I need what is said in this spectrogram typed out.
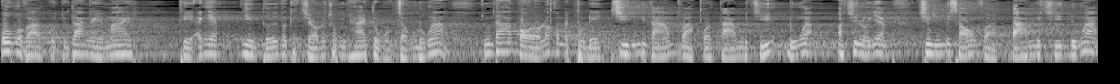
ô màu vàng của chúng ta ngày mai thì anh em nhìn tới và cái chéo nó cho mình hai tổ khoảng trống đúng không ạ? Chúng ta có đó là con bạch thủ đề 98 và con 89 đúng không ạ? À, xin lỗi anh em 96 và 89 đúng không ạ?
